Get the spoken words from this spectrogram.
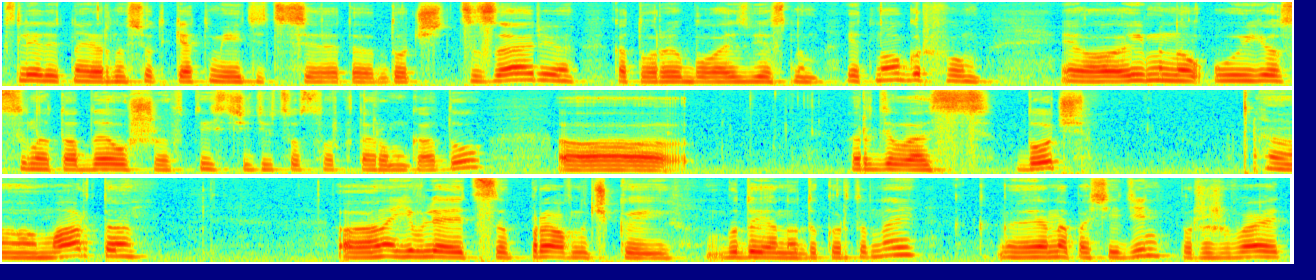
Следует, наверное, все-таки отметить это дочь Цезарию, которая была известным этнографом. Именно у ее сына Тадеуша в 1942 году родилась дочь Марта. Она является правнучкой Будуяна де Картене, и она по сей день проживает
